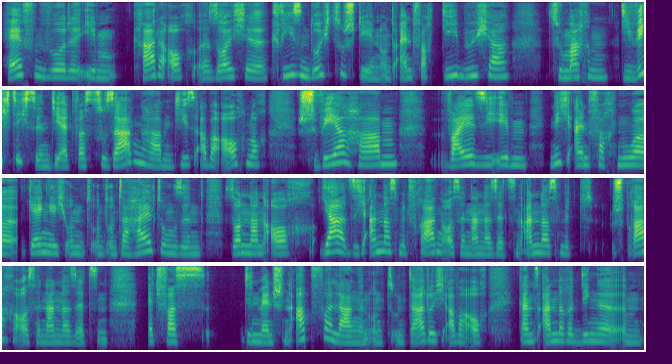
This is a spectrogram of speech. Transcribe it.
helfen würde, eben gerade auch äh, solche Krisen durchzustehen und einfach die Bücher zu machen, die wichtig sind, die etwas zu sagen haben, die es aber auch noch schwer haben, weil sie eben nicht einfach nur gängig und, und Unterhaltung sind, sondern auch, ja, sich anders mit Fragen auseinandersetzen, anders mit Sprache auseinandersetzen, etwas den Menschen abverlangen und, und dadurch aber auch ganz andere Dinge ähm,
